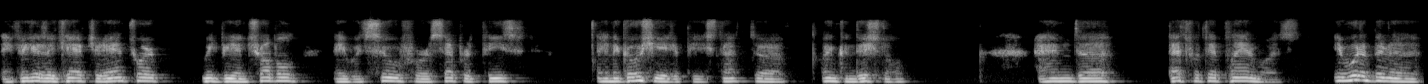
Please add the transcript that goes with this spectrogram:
They figured if they captured Antwerp, we'd be in trouble. They would sue for a separate peace, a negotiated peace, not uh, unconditional. And uh, that's what their plan was. It would have been a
